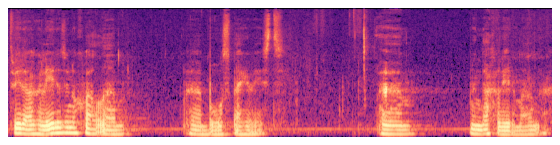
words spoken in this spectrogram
twee dagen geleden zo nog wel ehm, eh, boos ben geweest. Ehm, een dag geleden, maandag.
